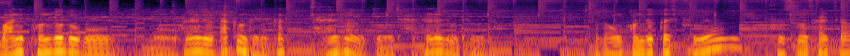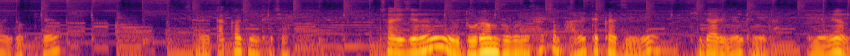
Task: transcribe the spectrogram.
많이 번져도 뭐, 뭐 화장지로 닦으면 되니까 자연스러운 느낌을 잘 살려주면 됩니다. 자, 너무 번졌다 싶으면 붓으로 살짝 이렇게 잘 닦아주면 되죠. 자 이제는 이 노란 부분이 살짝 마를 때까지 기다리면 됩니다. 왜냐면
